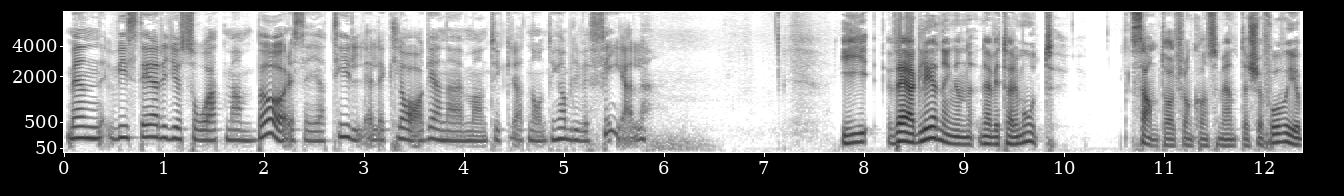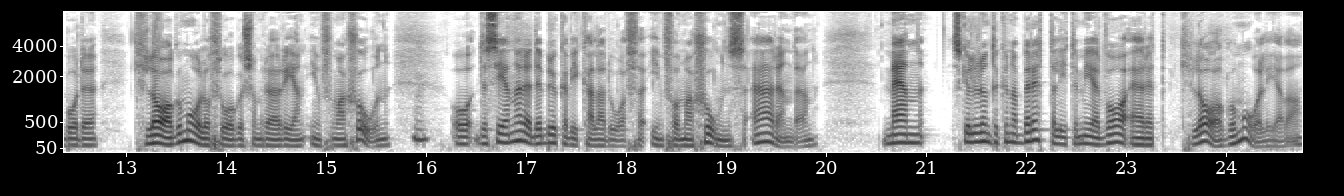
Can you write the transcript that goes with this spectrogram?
Men visst är det ju så att man bör säga till eller klaga när man tycker att någonting har blivit fel. I vägledningen när vi tar emot samtal från konsumenter så får vi ju både klagomål och frågor som rör ren information. Mm. Och det senare det brukar vi kalla då för informationsärenden. Men skulle du inte kunna berätta lite mer, vad är ett klagomål, Eva?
